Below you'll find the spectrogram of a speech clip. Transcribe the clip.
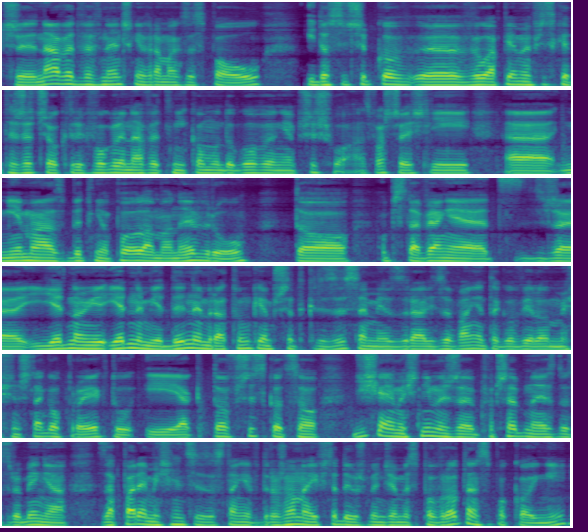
czy nawet wewnętrznie w ramach zespołu i dosyć szybko e, wyłapiemy wszystkie te rzeczy, o których w ogóle nawet nikomu do głowy nie przyszło, a zwłaszcza jeśli nie ma zbytnio pola manewru, to obstawianie, że jedną, jednym jedynym ratunkiem przed kryzysem jest zrealizowanie tego wielomiesięcznego projektu i jak to wszystko, co dzisiaj myślimy, że potrzebne jest do zrobienia, za parę miesięcy zostanie wdrożone i wtedy już będziemy z powrotem spokojni,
